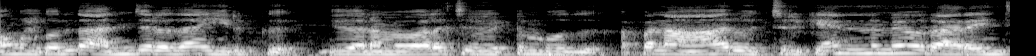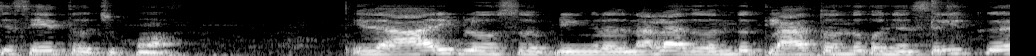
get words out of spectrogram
அவங்களுக்கு வந்து அஞ்சரை தான் இருக்குது இதை நம்ம வளைச்சி வெட்டும்போது. அப்போ நான் ஆறு வச்சுருக்கேன். இன்னுமே ஒரு அரை இன்ச்சு சேர்த்து வச்சுக்குவோம். இது ஆரி ப்ளவுஸ் அப்படிங்கிறதுனால அது வந்து கிளாத் வந்து கொஞ்சம் சில்க்கு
